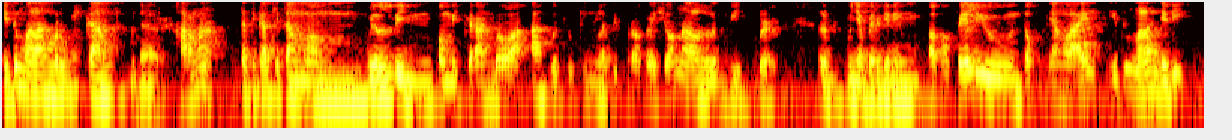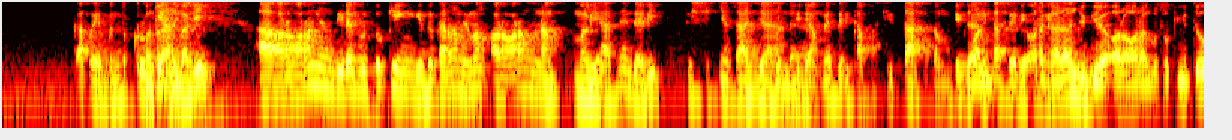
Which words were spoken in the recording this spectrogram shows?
itu malah merugikan Benar. karena ketika kita membuilding pemikiran bahwa ah good looking lebih profesional, lebih ber lebih punya bargaining apa value untuk yang lain itu malah jadi apa ya bentuk kerugian bagi uh, orang-orang yang tidak good looking gitu karena memang orang-orang melihatnya dari fisiknya saja Benar. tidak melihat dari kapasitas atau mungkin Dan kualitas dari orang yang Terkadang tersebut. juga orang-orang good looking itu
